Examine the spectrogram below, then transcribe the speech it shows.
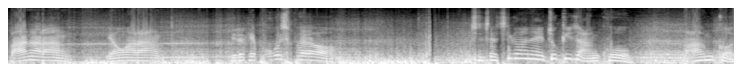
만화랑 영화랑 이렇게 보고 싶어요. 진짜 시간에 쫓기지 않고 마음껏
